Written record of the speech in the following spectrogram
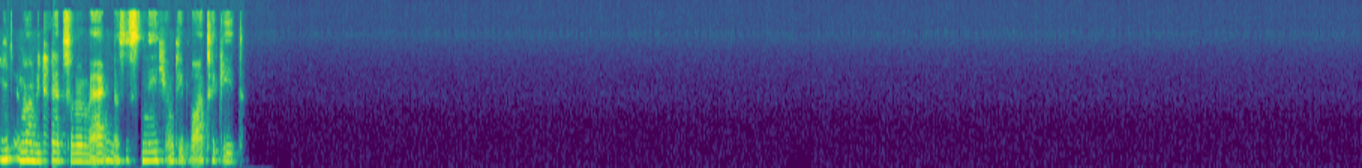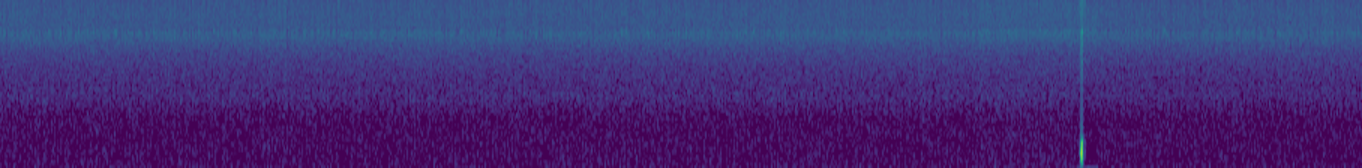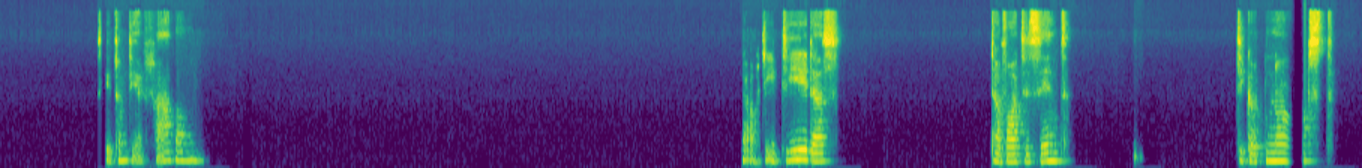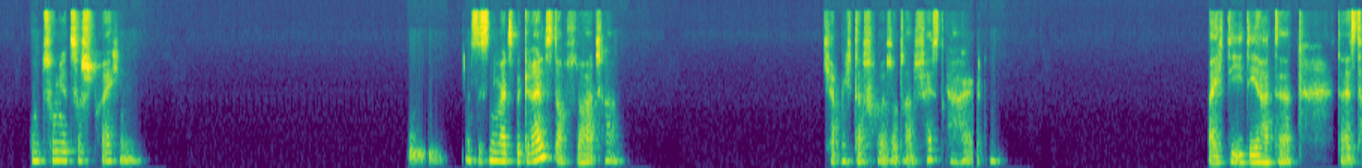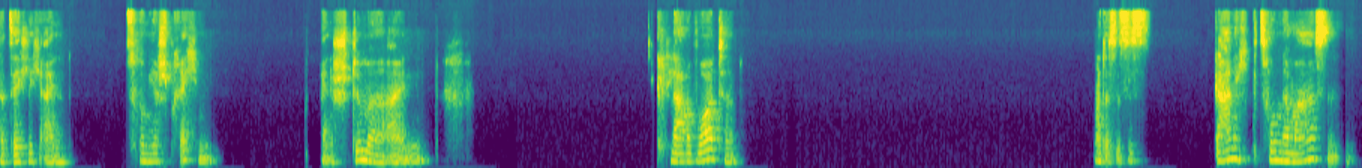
Immer wieder zu bemerken, dass es nicht um die Worte geht. Es geht um die Erfahrung. Ja, auch die Idee, dass da Worte sind, die Gott nutzt, um zu mir zu sprechen. Es ist niemals begrenzt auf Wörter. Ich habe mich da früher so dran festgehalten, weil ich die Idee hatte, da ist tatsächlich ein zu mir sprechen, eine Stimme, ein klare Worte. Und das ist es gar nicht gezwungenermaßen.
